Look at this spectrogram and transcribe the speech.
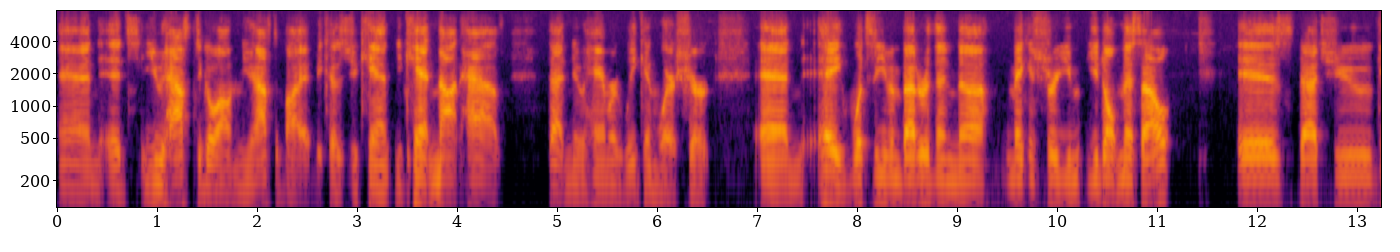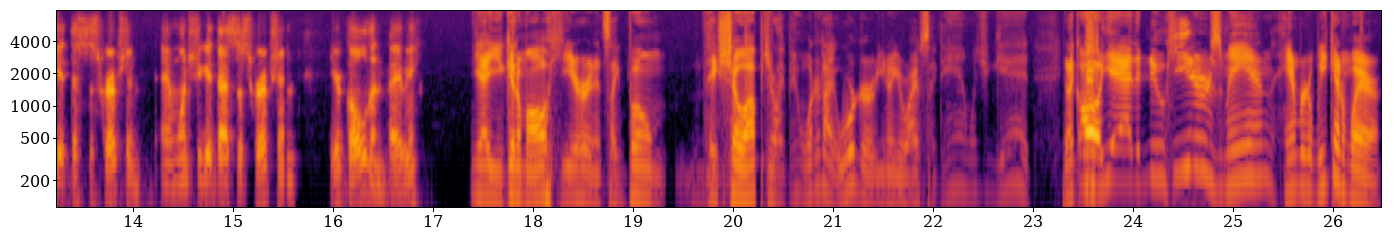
and it's you have to go out and you have to buy it because you can't you can't not have that new Hammered Weekend Wear shirt. And hey, what's even better than uh, making sure you you don't miss out is that you get this subscription, and once you get that subscription, you're golden, baby. Yeah, you get them all here, and it's like boom. They show up. You're like, man, what did I order? You know, your wife's like, damn, what'd you get? You're like, oh yeah, the new heaters, man, hammered weekend wear.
